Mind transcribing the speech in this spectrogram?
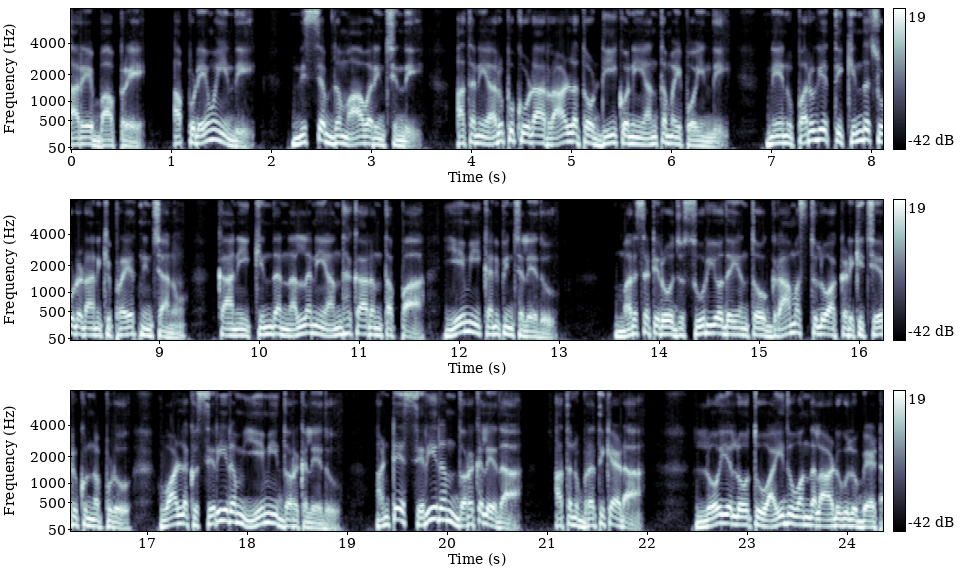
అరే బాప్రే అప్పుడేమైంది? నిశ్శబ్దం ఆవరించింది. అతని అరుపు కూడా రాళ్ళతో ఢీకొని అంతమైపోయింది. నేను పరుగెత్తి కింద చూడడానికి ప్రయత్నించాను కాని కింద నల్లని అంధకారం తప్ప ఏమీ కనిపించలేదు. మరుసటి రోజు సూర్యోదయంతో గ్రామస్థులు అక్కడికి చేరుకున్నప్పుడు వాళ్ళకు శరీరం ఏమీ దొరకలేదు. అంటే శరీరం దొరకలేదా? అతను బ్రతికాడా? లోయలోతు ఐదు వందల అడుగులు బేట.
